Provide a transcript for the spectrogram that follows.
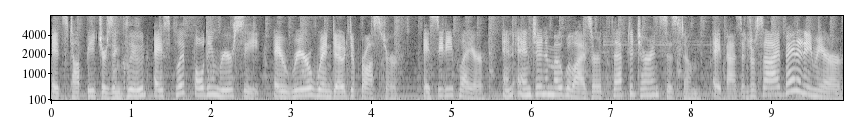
Its top features include a split folding rear seat, a rear window defroster, a CD player, an engine immobilizer theft deterrent system, a passenger side vanity mirror,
